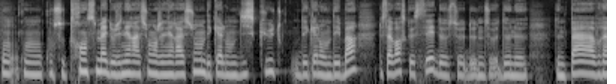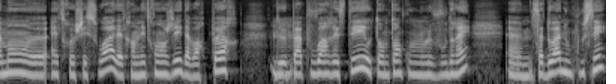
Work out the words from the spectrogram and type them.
qu'on se transmet de génération en génération, desquels on discute, desquels on débat, de savoir ce que c'est de, de, de, ne, de ne pas vraiment être chez soi, d'être un étranger, d'avoir peur de ne mhm. pas pouvoir rester autant de temps qu'on le voudrait. ça doit nous pousser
